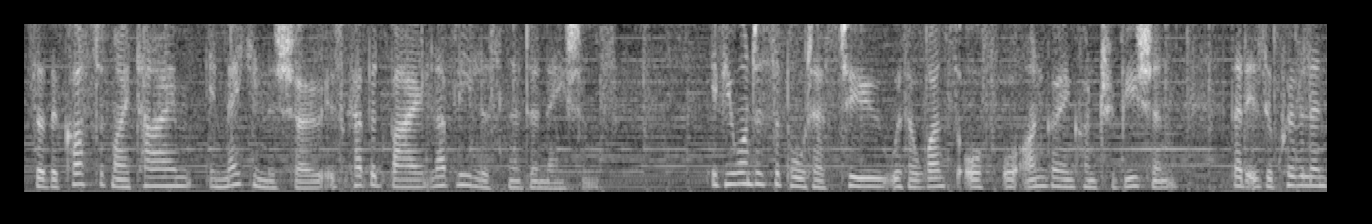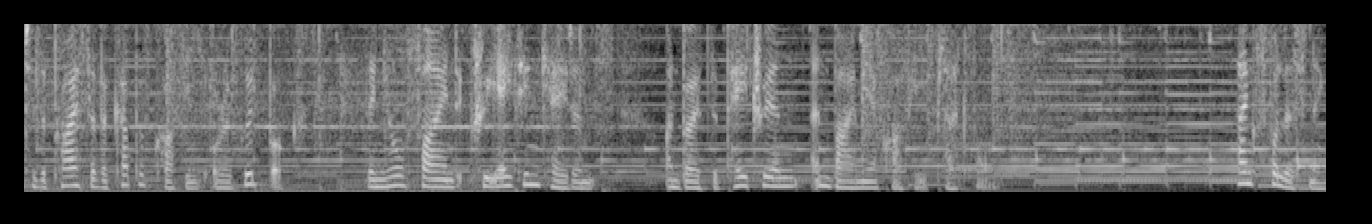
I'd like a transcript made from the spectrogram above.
so the cost of my time in making the show is covered by lovely listener donations. If you want to support us too with a once off or ongoing contribution that is equivalent to the price of a cup of coffee or a good book, then you'll find Creating Cadence on both the Patreon and Buy Me a Coffee platforms. Thanks for listening.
